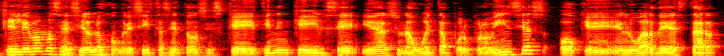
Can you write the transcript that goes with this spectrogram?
¿qué le vamos a decir a los congresistas entonces? ¿Que tienen que irse y darse una vuelta por provincias o que en lugar de estar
